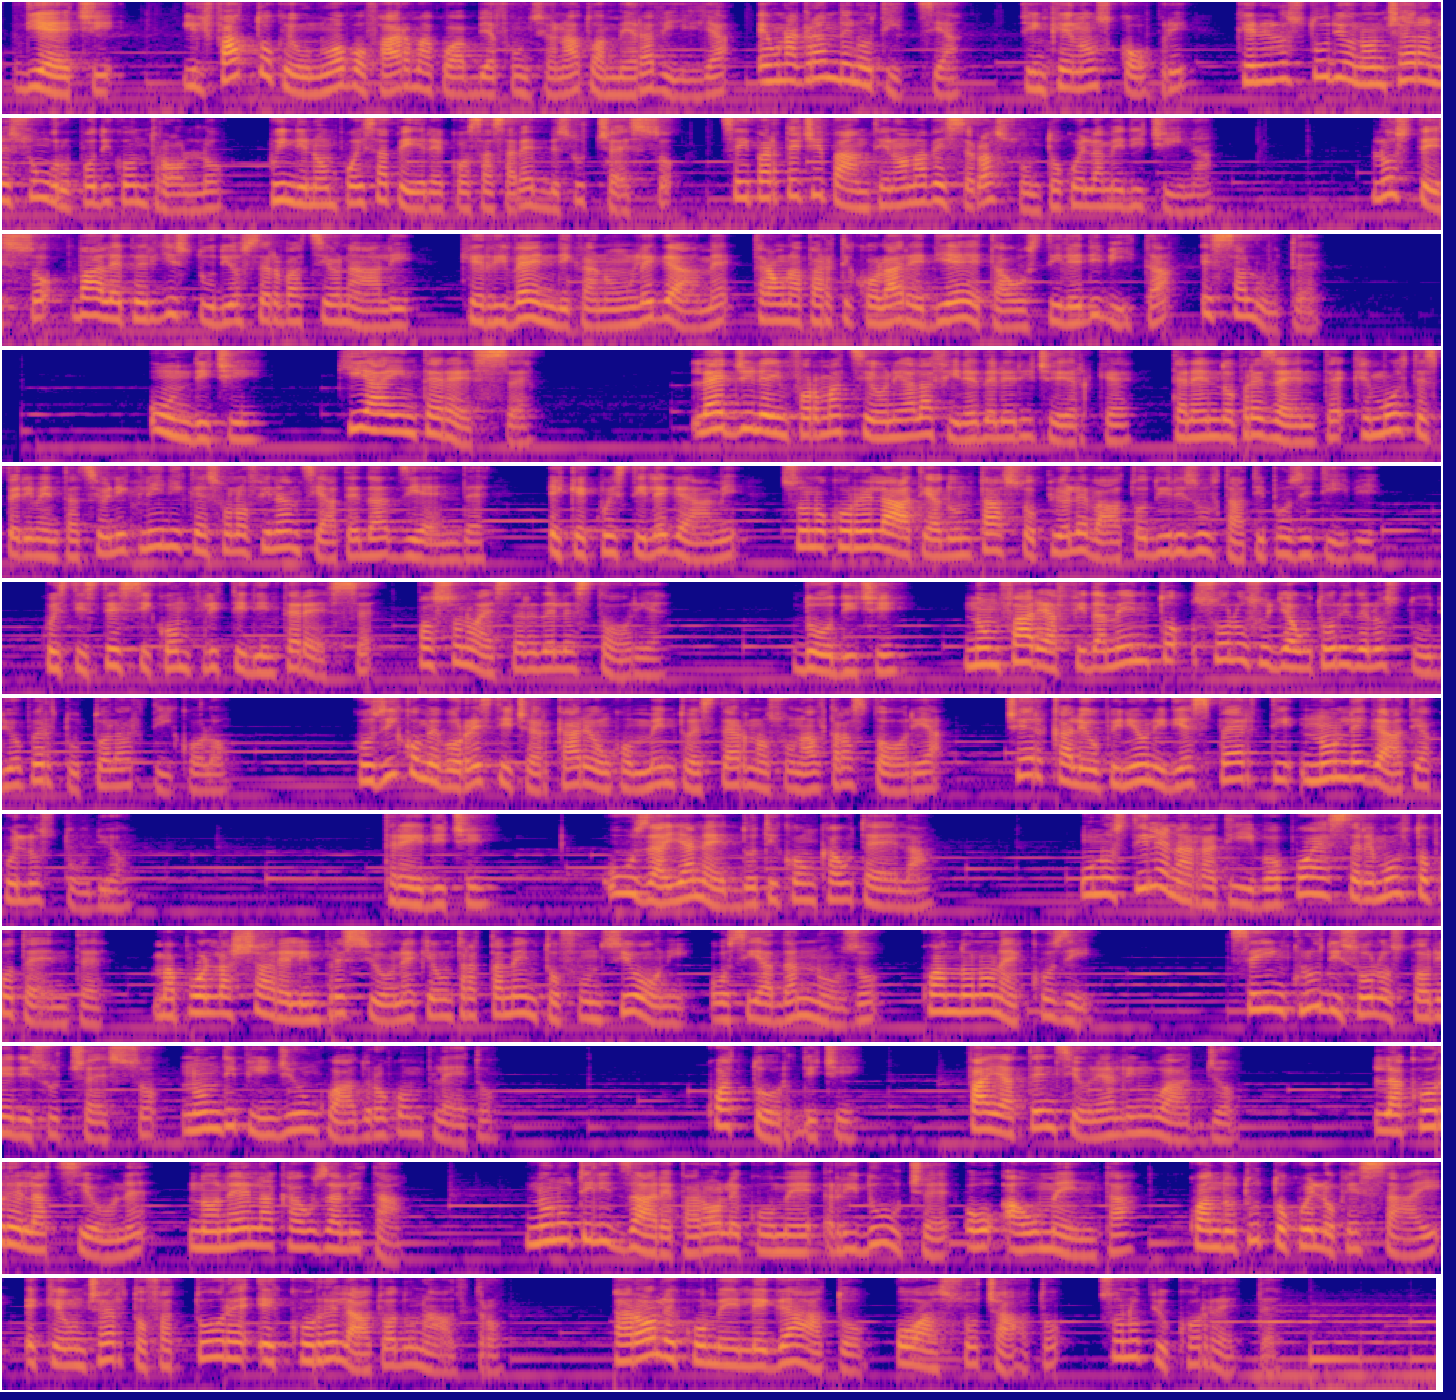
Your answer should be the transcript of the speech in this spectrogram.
10. Il fatto che un nuovo farmaco abbia funzionato a meraviglia è una grande notizia, finché non scopri che nello studio non c'era nessun gruppo di controllo, quindi non puoi sapere cosa sarebbe successo se i partecipanti non avessero assunto quella medicina. Lo stesso vale per gli studi osservazionali, che rivendicano un legame tra una particolare dieta o stile di vita e salute. 11. Chi ha interesse? Leggi le informazioni alla fine delle ricerche, tenendo presente che molte sperimentazioni cliniche sono finanziate da aziende e che questi legami sono correlati ad un tasso più elevato di risultati positivi. Questi stessi conflitti di interesse possono essere delle storie. 12. Non fare affidamento solo sugli autori dello studio per tutto l'articolo. Così come vorresti cercare un commento esterno su un'altra storia, cerca le opinioni di esperti non legati a quello studio. 13 usa gli aneddoti con cautela. Uno stile narrativo può essere molto potente, ma può lasciare l'impressione che un trattamento funzioni o sia dannoso quando non è così. Se includi solo storie di successo, non dipingi un quadro completo. 14. Fai attenzione al linguaggio. La correlazione non è la causalità. Non utilizzare parole come riduce o aumenta quando tutto quello che sai è che un certo fattore è correlato ad un altro. Parole come legato o associato sono più corrette.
